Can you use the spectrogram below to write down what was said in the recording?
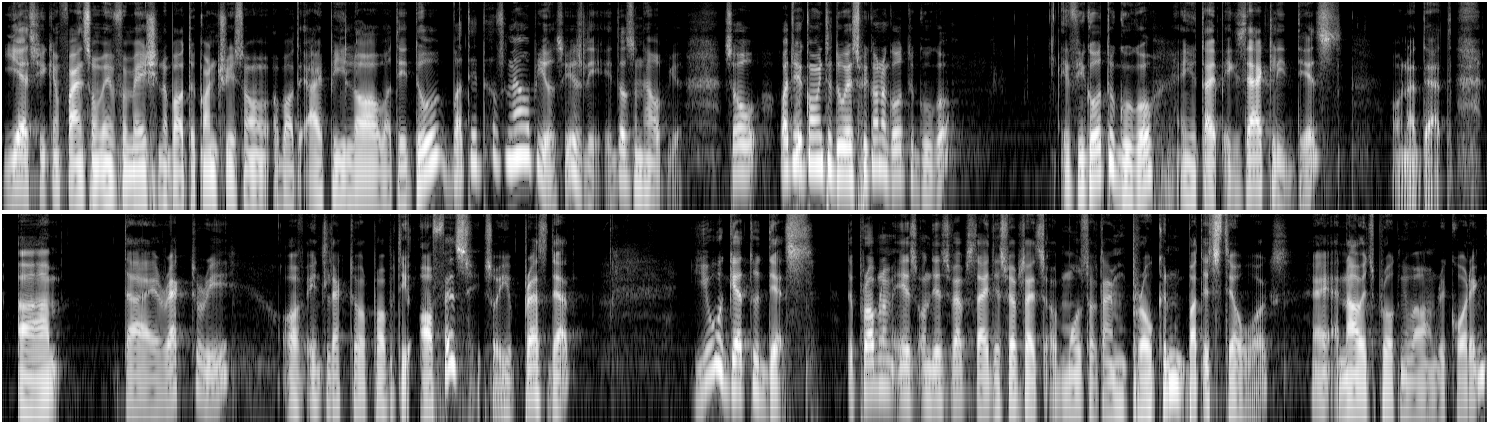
Yes, you can find some information about the country, some about the IP law, what they do, but it doesn't help you. Seriously, it doesn't help you. So what we're going to do is we're going to go to Google. If you go to Google and you type exactly this, or not that, um, directory of intellectual property office so you press that you will get to this. The problem is on this website this website is most of the time broken but it still works okay? and now it's broken while i'm recording.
